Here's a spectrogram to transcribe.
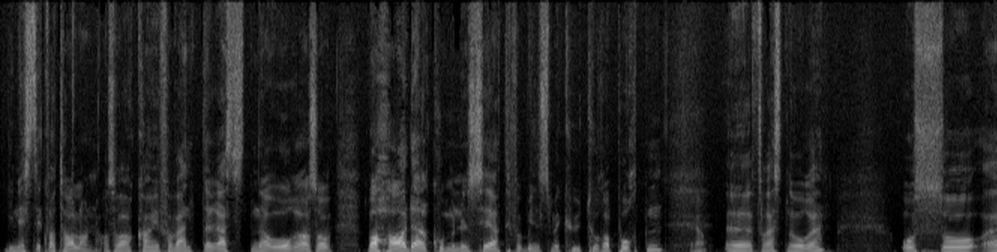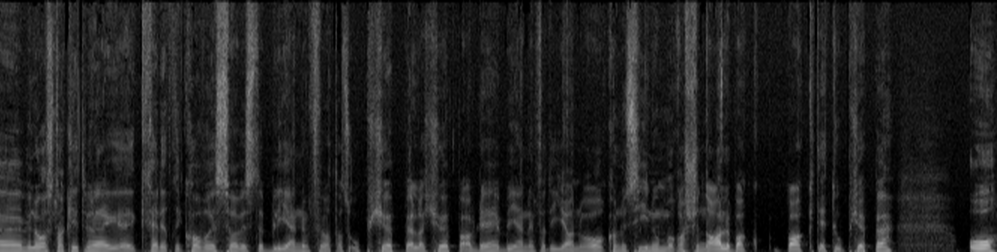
De neste kvartalene, altså hva kan vi forvente resten av året? Altså, hva har dere kommunisert i forbindelse med Q2-rapporten ja. uh, for resten av året? Og så uh, vil jeg også snakke litt med deg. Credit Recovery Service det blir gjennomført, altså oppkjøpet eller kjøpet av det blir gjennomført i januar. Kan du si noe om rasjonalet bak, bak, dette oppkjøpet? Og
